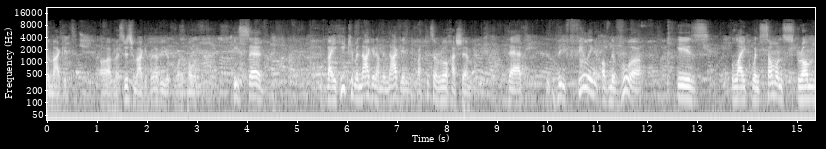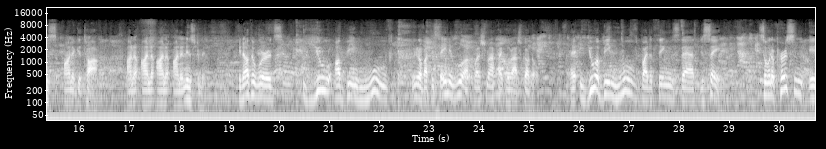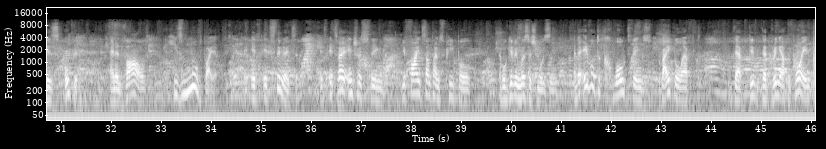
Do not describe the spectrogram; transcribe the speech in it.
Magid, or Mesrish Magid, whatever you want to call it, he said, that the feeling of nevuah is like when someone strums on a guitar, on, a, on, a, on, a, on an instrument. In other words, you are being moved, you know, uh, you are being moved by the things that you're saying. So when a person is open and involved, he's moved by it. It, it stimulates it. it. It's very interesting. You find sometimes people who are giving Musa and they're able to quote things right and left that give that bring out the point.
